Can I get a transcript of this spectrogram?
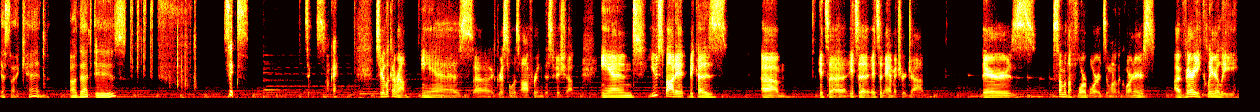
yes, I can. Uh, that is six. Six. Okay. So you're looking around as uh, Gristle is offering this fish up, and you spot it because um, it's a it's a it's an amateur job. There's some of the floorboards in one of the corners. I've very clearly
